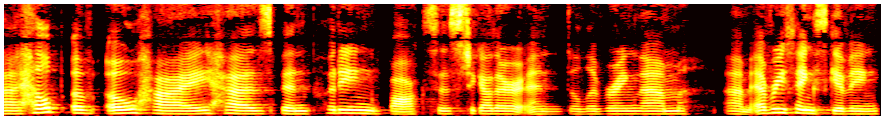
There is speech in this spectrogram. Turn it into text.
Uh, Help of Ojai has been putting boxes together and delivering them um, every Thanksgiving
